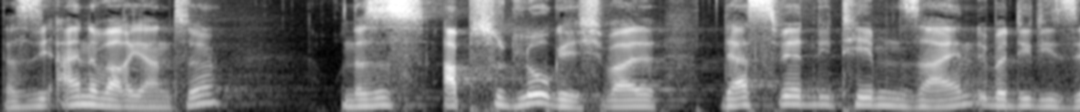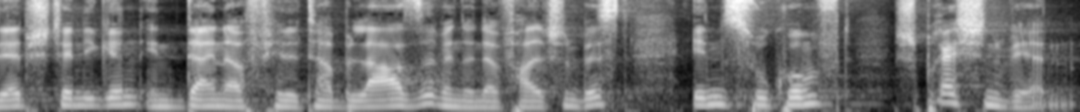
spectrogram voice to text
das ist die eine Variante. Und das ist absolut logisch, weil das werden die Themen sein, über die die Selbstständigen in deiner Filterblase, wenn du in der falschen bist, in Zukunft sprechen werden.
